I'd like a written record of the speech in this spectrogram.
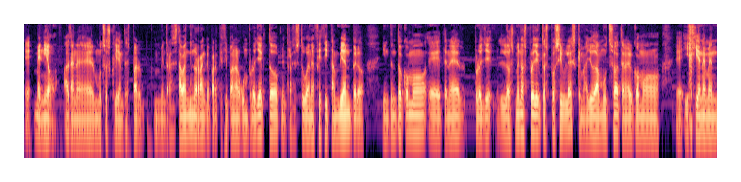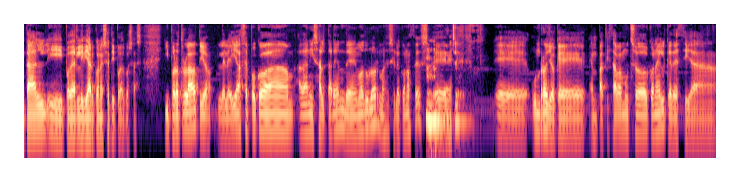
eh, me niego a tener muchos clientes. mientras estaba en DinoRank participa en algún proyecto, mientras estuve en EFICI también, pero intento como eh, tener los menos proyectos posibles que me ayuda mucho a tener como eh, higiene mental y poder lidiar con ese tipo de cosas. Y por otro lado, tío, le leí hace poco a, Dani Saltarén de Modulor, no sé si le conoces. sí eh, un rollo que empatizaba mucho con él, que decía,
